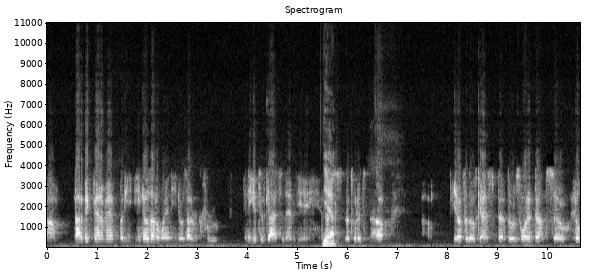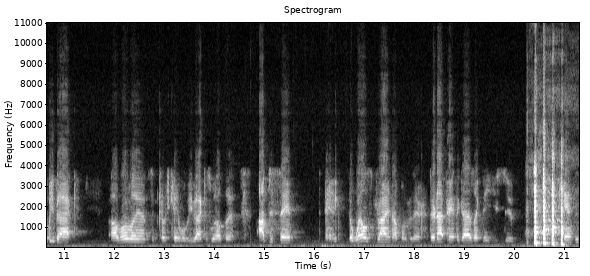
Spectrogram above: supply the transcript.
Um, not a big fan of him, but he, he knows how to win. He knows how to recruit, and he gets his guys to the NBA. And yeah, that's, that's what it's about. Um, you know, for those guys, that, those one and done. So he'll be back. Uh, Roy Williams and Coach K will be back as well, but I'm just saying, hey, the well's drying up over there. They're not paying the guys like they used to. Kansas,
